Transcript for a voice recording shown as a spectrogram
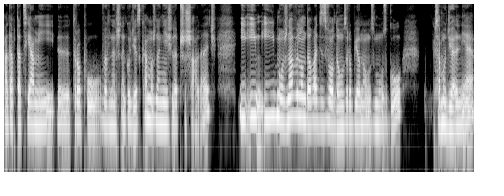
adaptacjami tropu wewnętrznego dziecka można nieźle przyszaleć i, i, i można wylądować z wodą zrobioną z mózgu, samodzielnie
